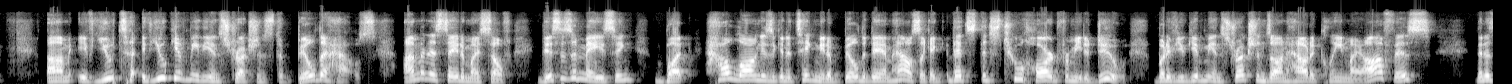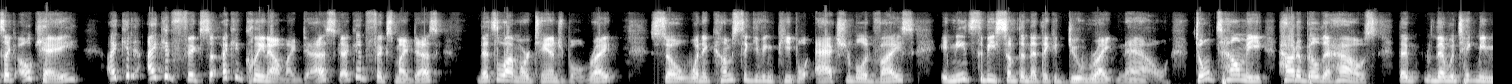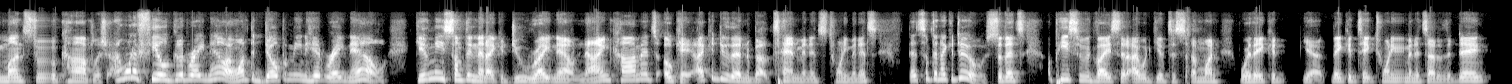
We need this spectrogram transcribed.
Um if you t- if you give me the instructions to build a house i'm going to say to myself this is amazing but how long is it going to take me to build a damn house? Like I, that's that's too hard for me to do. But if you give me instructions on how to clean my office then it's like okay i could i could fix i could clean out my desk i could fix my desk that's a lot more tangible, right? So when it comes to giving people actionable advice, it needs to be something that they could do right now. Don't tell me how to build a house that that would take me months to accomplish. I want to feel good right now. I want the dopamine hit right now. Give me something that I could do right now. 9 comments? Okay, I could do that in about 10 minutes, 20 minutes. That's something I could do. So that's a piece of advice that I would give to someone where they could yeah, they could take 20 minutes out of the day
